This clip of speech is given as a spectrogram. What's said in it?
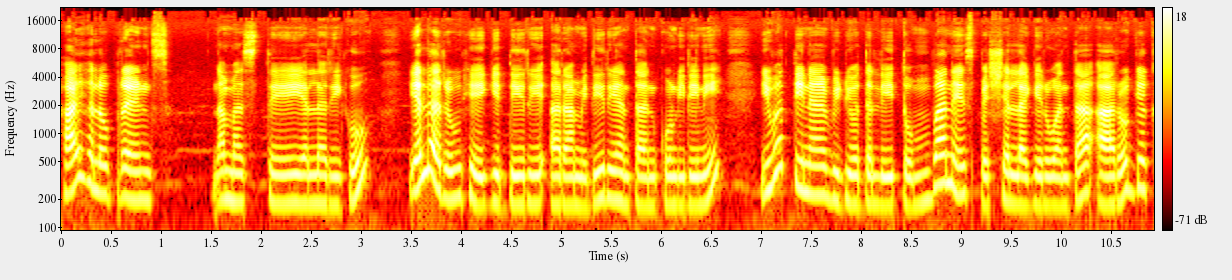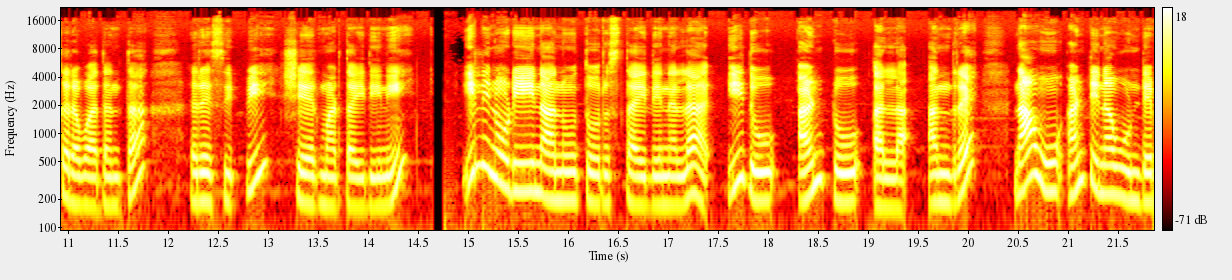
ಹಾಯ್, ಹಲೋ ಫ್ರೆಂಡ್ಸ್. ನಮಸ್ತೆ ಎಲ್ಲರಿಗೂ. ಎಲ್ಲರೂ ಹೇಗಿದ್ದೀರಿ? ಆರಾಮಿದ್ದೀರಿ ಅಂತ ಅಂದ್ಕೊಂಡಿದ್ದೀನಿ ಇವತ್ತಿನ ವಿಡಿಯೋದಲ್ಲಿ ತುಂಬಾ ಸ್ಪೆಷಲ್ ಆಗಿರುವಂಥ ಆರೋಗ್ಯಕರವಾದಂಥ ರೆಸಿಪಿ ಶೇರ್ ಮಾಡ್ತಾ ಇದ್ದೀನಿ. ಇಲ್ಲಿ ನೋಡಿ ನಾನು ತೋರಿಸ್ತಾ ಇದ್ದೇನಲ್ಲ, ಇದು ಅಂಟು ಅಲ್ಲ. ಅಂದರೆ ನಾವು ಅಂಟಿನ ಉಂಡೆ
